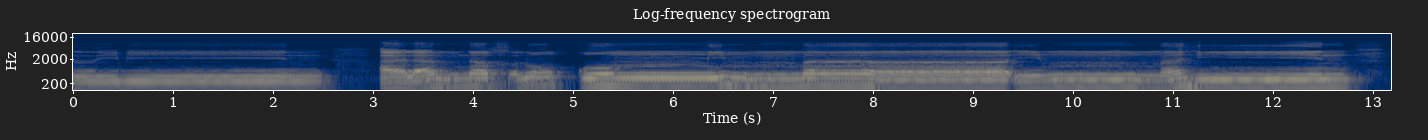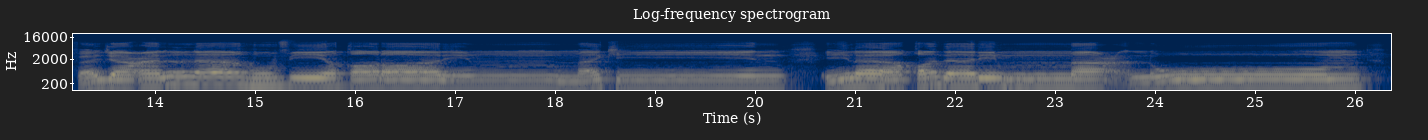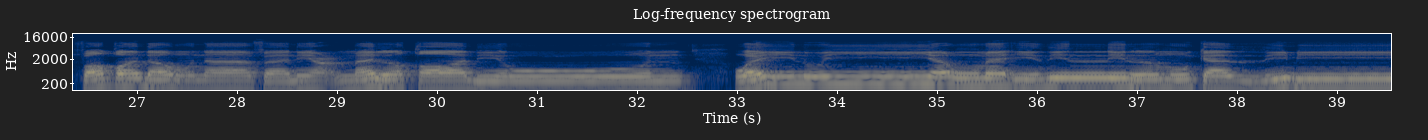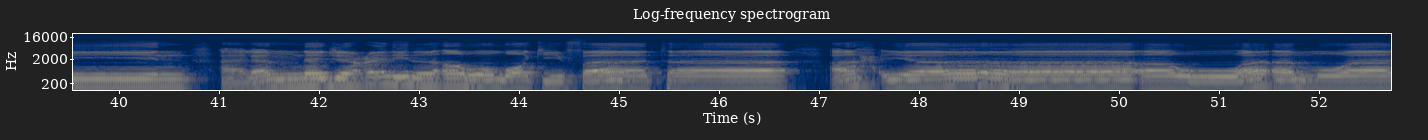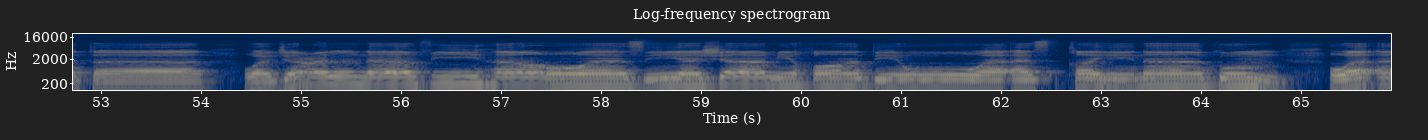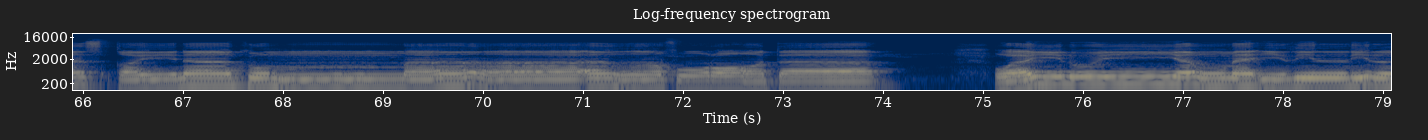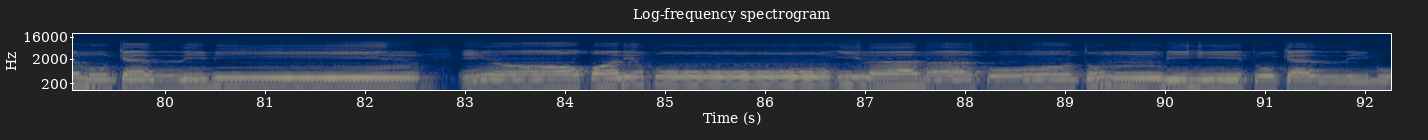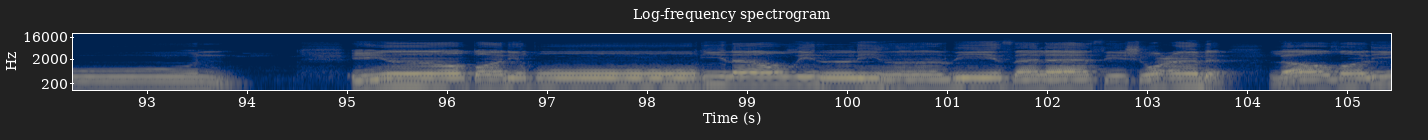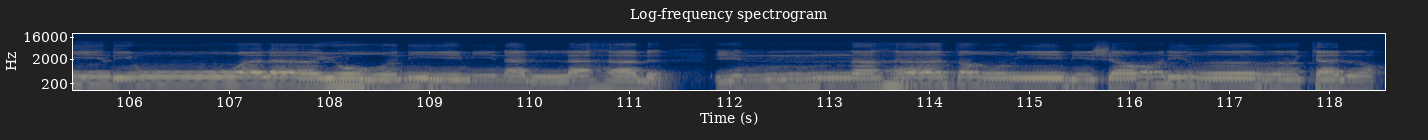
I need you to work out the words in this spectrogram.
ألم نخلقكم من ماء مهين فجعلناه في قرار مكين إلى قدر معلوم فقدرنا فنعم القادرون ويل يومئذ للمكذبين. ألم نجعل الأرض كفاتا؟ أحياء وأمواتا. وجعلنا فيها رواسي شامخات وأسقيناكم وأسقيناكم ماء فراتا. ويل يومئذ للمكذبين. كنتم به تكذبون. انطلقوا إلى ظل ذي ثلاث شعب لا ظليل ولا يغني من اللهب. إنها ترمي بشرر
